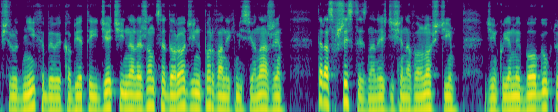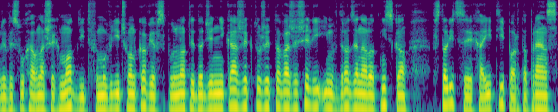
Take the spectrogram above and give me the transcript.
Wśród nich były kobiety i dzieci należące do rodzin porwanych misjonarzy. Teraz wszyscy znaleźli się na wolności. Dziękujemy Bogu, który wysłuchał naszych modlitw, mówili członkowie wspólnoty do dziennikarzy, którzy towarzyszyli im w drodze na lotnisko w stolicy Haiti Port-au-Prince.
